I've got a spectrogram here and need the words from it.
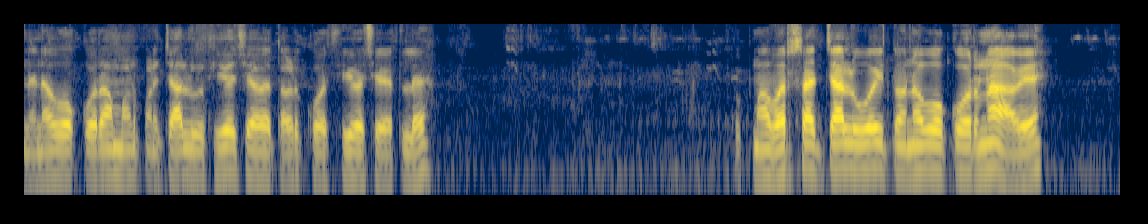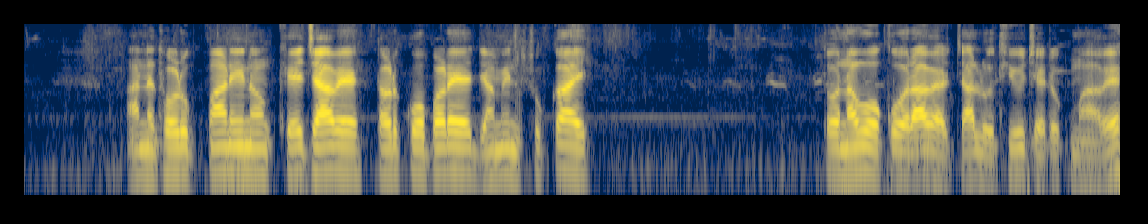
અને નવો કોરામણ પણ ચાલુ થયો છે, હવે તડકો થયો છે એટલે. ટૂંકમાં વરસાદ ચાલુ હોય તો નવો કોર ના આવે. આને થોડુંક પાણીનો ખેંચ આવે, તડકો પડે, જમીન સુકાય. તો નવો કોર આવે, ચાલુ થયું છે ટૂંકમાં હવે.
